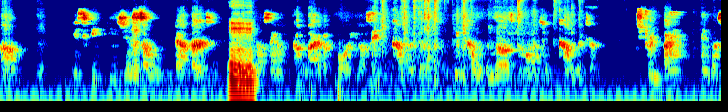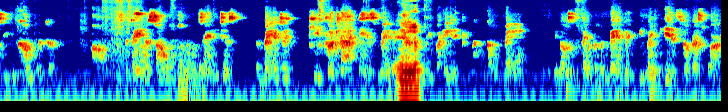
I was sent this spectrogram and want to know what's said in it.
Um, it's, he, he's just so diverse. You Mm-hmm. know what I'm saying? Come about it before. You know what I'm saying? He can come with the he can come with the love songs. He can come with the street bangers. He can come with the um, the dance songs. You know what I'm saying? He just the man just keep putting out hits, man. Yeah. People hate it. People know the man. You know, it's the thing with the man that he make hits, so that's why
